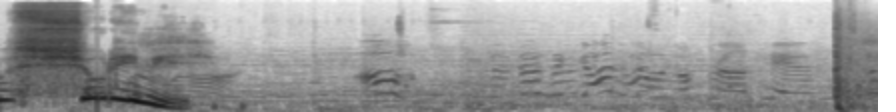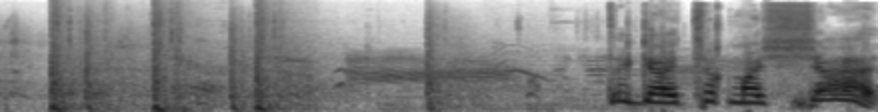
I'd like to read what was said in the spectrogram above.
Who's shooting me? Here. That guy took my shot.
